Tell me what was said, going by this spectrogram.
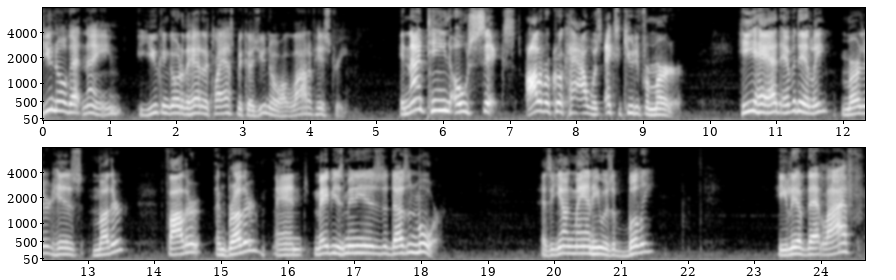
you know that name, you can go to the head of the class because you know a lot of history. In 1906, Oliver Crook Haugh was executed for murder. He had evidently murdered his mother, father, and brother, and maybe as many as a dozen more. As a young man, he was a bully. He lived that life,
